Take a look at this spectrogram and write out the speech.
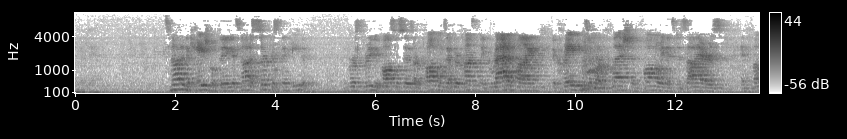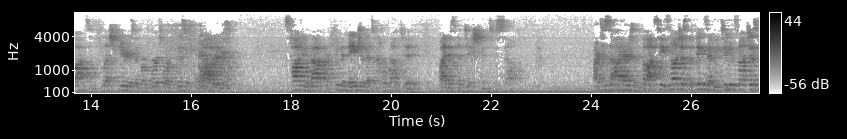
and again. It's not an occasional thing, it's not a surface thing either. In verse 3, the apostle says our problem is that we're constantly gratifying the cravings of our flesh and following its desires and thoughts. And flesh here doesn't refer to our physical bodies. It's talking about our human nature that's corrupted by this addiction to self. Our desires and thoughts. See, it's not just the things that we do, it's not just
